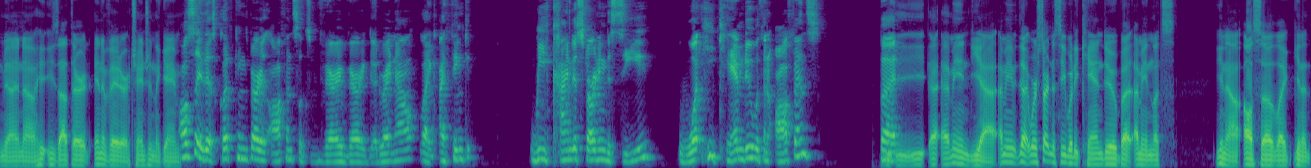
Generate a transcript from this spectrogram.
Yeah, I know. He, he's out there, innovator, changing the game. I'll say this: Cliff Kingsbury's offense looks very, very good right now. Like I think we kind of starting to see what he can do with an offense. But I mean, yeah. I mean, we're starting to see what he can do, but I mean, let's, you know, also like, you know,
